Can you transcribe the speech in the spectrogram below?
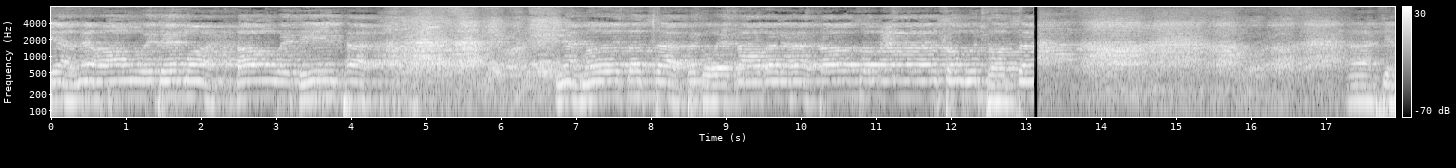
อย่าง สะพระโกเอตาอะระหะโตสัมมาสัมพุทธัสสะเจ้า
